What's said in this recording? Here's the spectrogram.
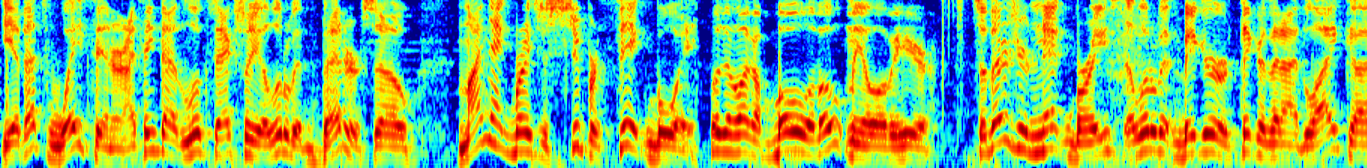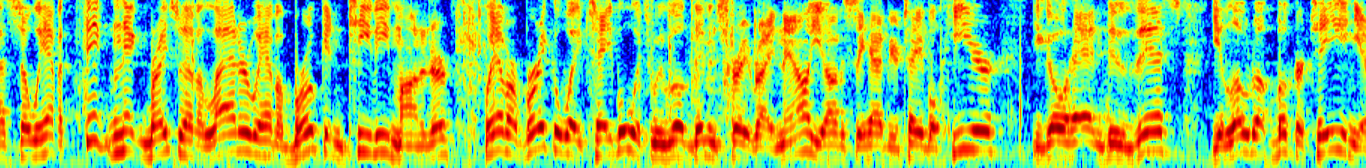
Yeah, that's way thinner. I think that looks actually a little bit better, so... My neck brace is super thick, boy. Looking like a bowl of oatmeal over here. So there's your neck brace, a little bit bigger or thicker than I'd like. Uh, so we have a thick neck brace, we have a ladder, we have a broken TV monitor, we have our breakaway table, which we will demonstrate right now. You obviously have your table here. You go ahead and do this. You load up Booker T and you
